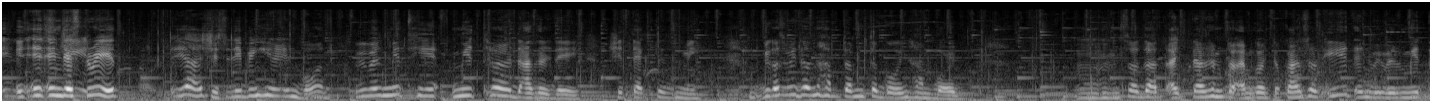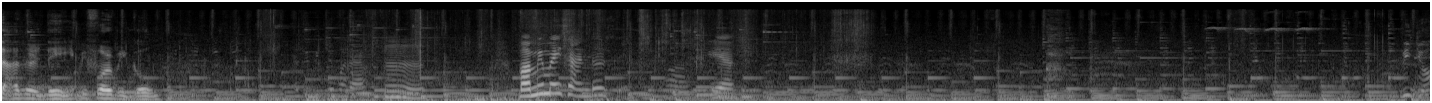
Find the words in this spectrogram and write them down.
in, in, in, in the street. Yeah, she's living here in Bonn. We will meet he, meet her the other day. She texted me because we don't have time to go in Hamburg. Mm, so that I tell him that I'm going to cancel it and we will meet the other day before we go. Mommy, may sandals. eh. Yeah. Video?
